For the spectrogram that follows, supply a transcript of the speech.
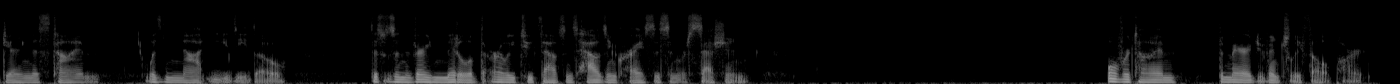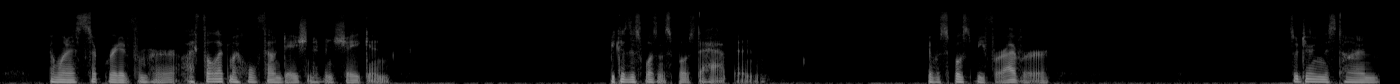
during this time was not easy, though. This was in the very middle of the early 2000s housing crisis and recession over time, the marriage eventually fell apart. And when I separated from her, I felt like my whole foundation had been shaken. Because this wasn't supposed to happen. It was supposed to be forever. So during this time,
